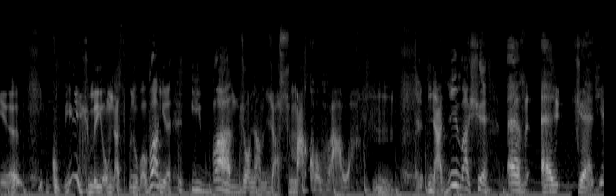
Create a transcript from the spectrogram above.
nie? Kupiliśmy ją na spróbowanie i bardzo nam zasmakowała. Hmm. Nazywa się RL9.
